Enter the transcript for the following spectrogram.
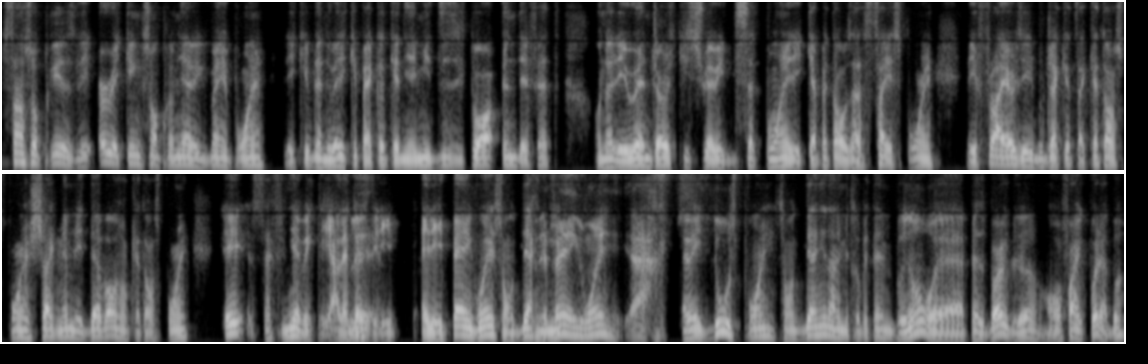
sans surprise, les Hurricanes sont premiers avec 20 points. L'équipe, la nouvelle équipe à Kotkaniemi, 10 victoires, une défaite. On a les Rangers qui suivent avec 17 points, les Capitals à 16 points, les Flyers et les Blue Jackets à 14 points chaque, même les Devils ont 14 points. Et ça finit avec les Islanders Les- et les, les Pingouins sont Les derniers pingouins. Ah, avec 12 points. Ils sont derniers dans la métropolitaine. Bruno, euh, à Pittsburgh, là, on va faire quoi là-bas?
